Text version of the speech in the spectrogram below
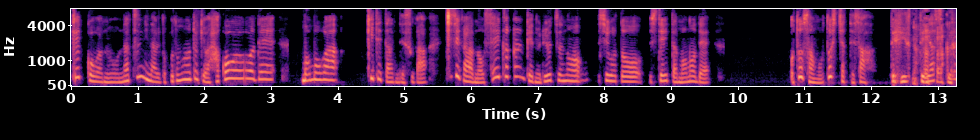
結構あの、夏になると子供の時は箱で桃が来てたんですが、父があの、成果関係の流通の仕事をしていたもので、お父さん落としちゃってさ、って言って安く、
